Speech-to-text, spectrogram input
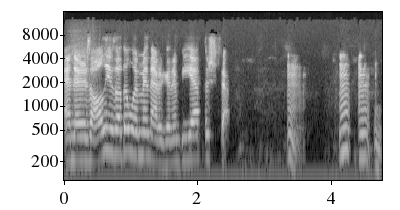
and there's all these other women that are going to be at the show. Mm. Mm, mm, mm.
